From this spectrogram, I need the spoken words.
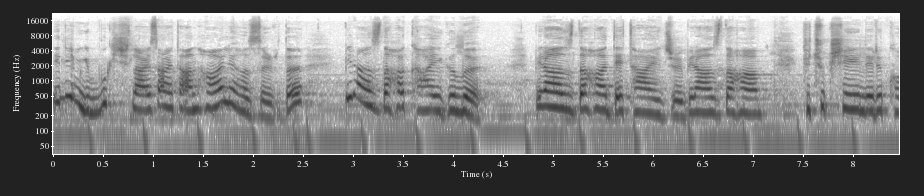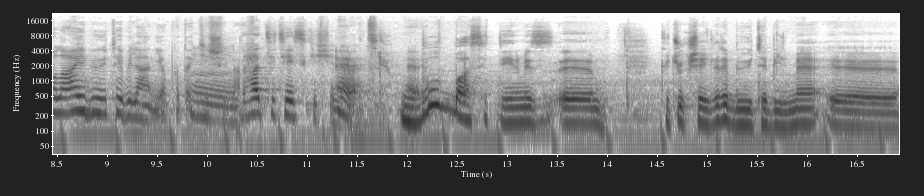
dediğim gibi bu kişiler zaten hali hazırda biraz daha kaygılı, biraz daha detaycı, biraz daha küçük şeyleri kolay büyütebilen yapıda kişiler. Daha titiz kişiler. Evet. Bu bahsettiğimiz e, küçük şeyleri büyütebilme e,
